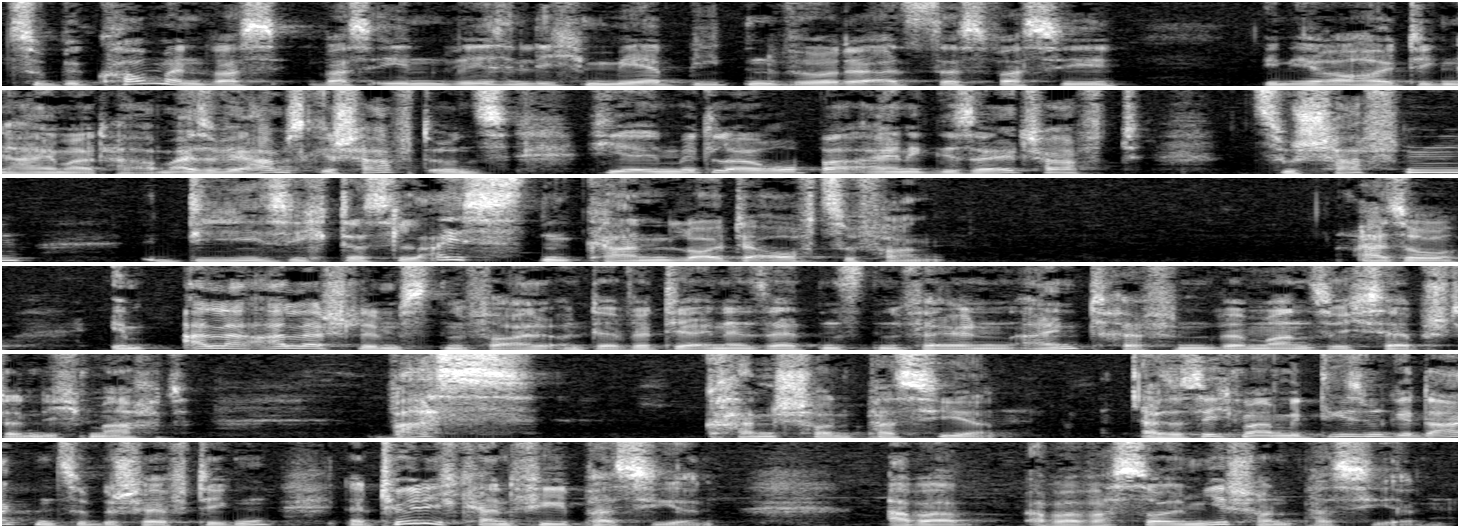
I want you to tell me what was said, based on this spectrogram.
zu bekommen, was, was ihnen wesentlich mehr bieten würde als das, was sie in ihrer heutigen Heimat haben. Also wir haben es geschafft, uns hier in Mitteleuropa eine Gesellschaft zu schaffen, die sich das leisten kann, Leute aufzufangen. Also im aller, aller schlimmsten Fall, und der wird ja in den seltensten Fällen eintreffen, wenn man sich selbstständig macht, was kann schon passieren? Also sich mal mit diesem Gedanken zu beschäftigen, natürlich kann viel passieren, aber, aber was soll mir schon passieren?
